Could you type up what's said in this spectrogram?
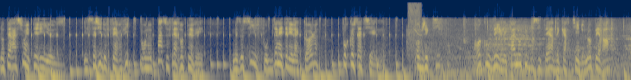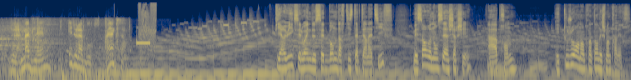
L'opération est périlleuse. Il s'agit de faire vite pour ne pas se faire repérer. Mais aussi, il faut bien étaler la colle pour que ça tienne. Objectif recouvrir les panneaux publicitaires des quartiers de l'Opéra, de la Madeleine et de la Bourse. Rien que ça. Pierre Huyghe s'éloigne de cette bande d'artistes alternatifs, mais sans renoncer à chercher, à apprendre, et toujours en empruntant des chemins de traverse.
